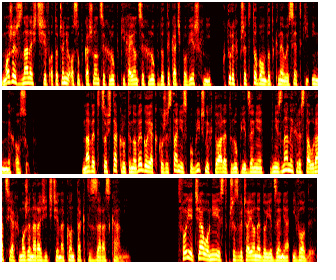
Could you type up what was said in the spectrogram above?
Możesz znaleźć się w otoczeniu osób kaszlących lub kichających lub dotykać powierzchni, których przed tobą dotknęły setki innych osób. Nawet coś tak rutynowego jak korzystanie z publicznych toalet lub jedzenie w nieznanych restauracjach może narazić cię na kontakt z zarazkami. Twoje ciało nie jest przyzwyczajone do jedzenia i wody.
